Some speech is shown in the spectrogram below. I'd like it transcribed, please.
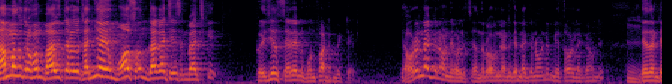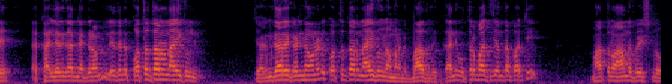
నమ్మక ద్రోహం భావితరాలకు అన్యాయం మోసం దగా చేసిన బ్యాచ్కి ప్రజలు సరైన గుణపాఠం పెట్టారు. ఎవరన్నా ఎక్కనివ్వండి వాళ్ళు చంద్రబాబు నాయుడు గారిని ఎక్కనివ్వండి మిగతా వాళ్ళని ఎక్కనివ్వండి లేదంటే కళ్యాణ్ గారిని ఎక్కనివ్వండి లేదంటే కొత్త తరం నాయకుల్ని. జగన్ గారు ఎక్కడనే ఉండండి కొత్త తరం నాయకులు నమ్మనండి బాధ లేదు. కానీ ఉత్తర భారతీయ జనతా పార్టీ మాత్రం ఆంధ్రప్రదేశ్లో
